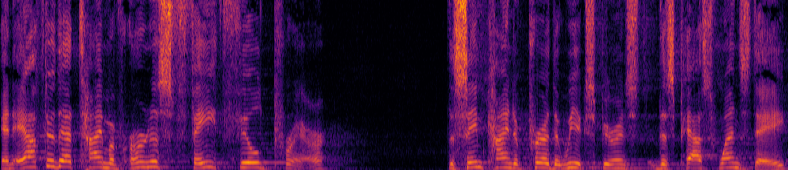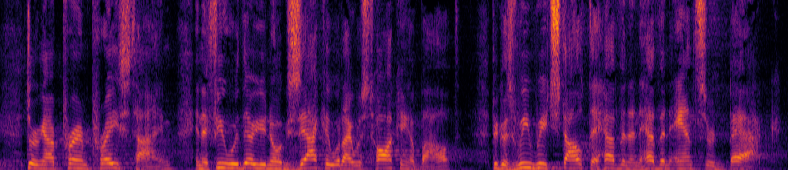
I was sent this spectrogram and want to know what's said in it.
And after that time of earnest, faith filled prayer, the same kind of prayer that we experienced this past Wednesday during our prayer and praise time. And if you were there, you know exactly what I was talking about because we reached out to heaven and heaven answered back.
